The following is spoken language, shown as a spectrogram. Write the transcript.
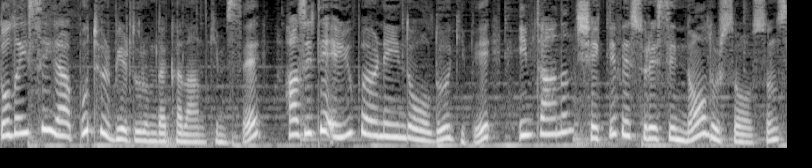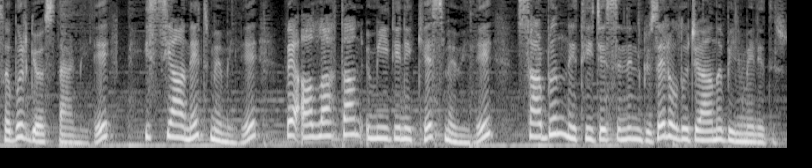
Dolayısıyla bu tür bir durumda kalan kimse, Hazreti Eyüp örneğinde olduğu gibi imtihanın şekli ve süresi ne olursa olsun sabır göstermeli, isyan etmemeli ve Allah'tan ümidini kesmemeli, sabrın neticesinin güzel olacağını bilmelidir.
